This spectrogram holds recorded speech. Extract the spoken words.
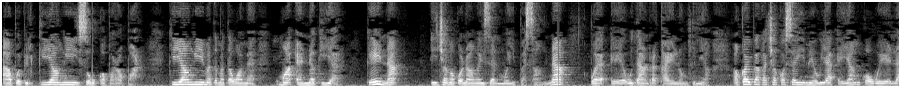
ah, apa pil kiangi so kaparapar kiangi mata mata wame ma enak iar okay na icha ma konang isen mui pasang. Na pue eh, udan rakai long dunia. Akai baka chako sa ime uya e yang ko wela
